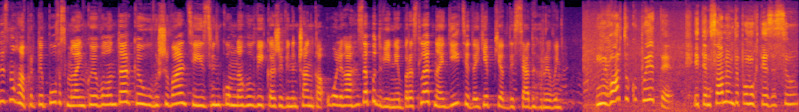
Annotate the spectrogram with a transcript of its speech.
Не змогла прийти повз маленької волонтерки у вишиванці із дзвінком на голові, каже вінничанка Ольга. За подвійний браслет Надійці дає 50 гривень. Ну варто купити і тим самим допомогти ЗСУ.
